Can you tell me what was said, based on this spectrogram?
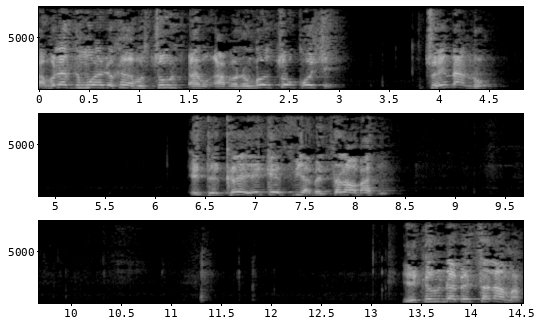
abona zimuwalio kanga abanongozi tsokoshe tsoendando edekre yekefi abetsalama bahi. Yekeruda betsalama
